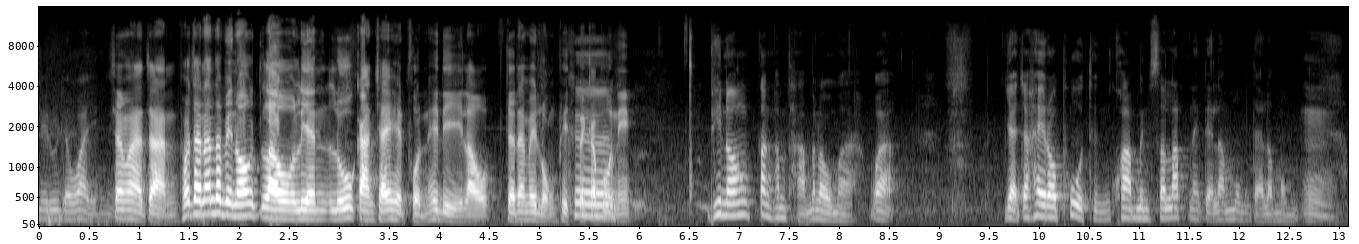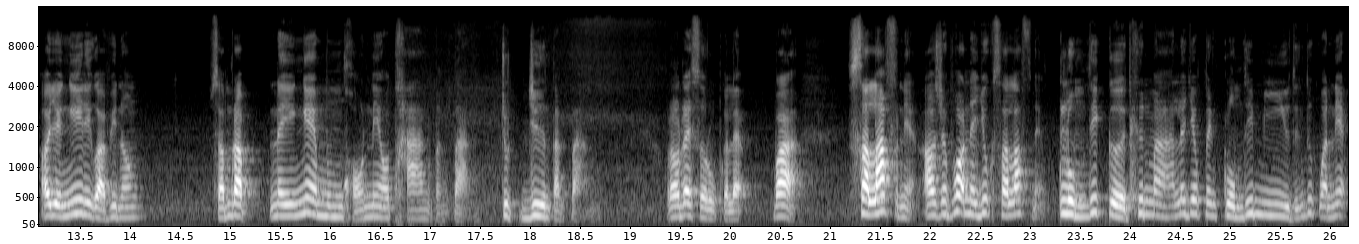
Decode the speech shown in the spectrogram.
ไม่รู้จะว่าอย่างไง ใช่ไหมอาจารย์ เพราะฉะนั้นถ้าพี่น้องเราเรียนรู้การใช้เหตุผลให้ดี เราจะได้ไม่หลงผิดไปกับพวกนี้ พี่น้องตั้งคำถามมาเรามาว่า อยากจะให้เราพูดถึงความเป็นสลับในแต่ละมุมแต่ละมุม อืม เอาอย่างนี้ดีกว่าพี่น้อง สำหรับในแง่มุมของแนวทางต่างๆ จุดยืนต่างๆ เราได้สรุปกันแล้วว่าสลับเนี่ยเอาเฉพาะในยุคสลับเนี่ยกลุ่มที่เกิดขึ้นมา แล้วยังเป็นกลุ่มที่มีอยู่ถึงทุกวันเนี่ย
